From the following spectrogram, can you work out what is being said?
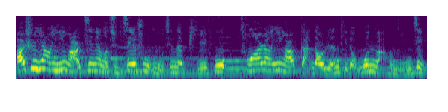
而是让婴儿尽量的去接触母亲的皮肤，从而让婴儿感到人体的温暖和宁静。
